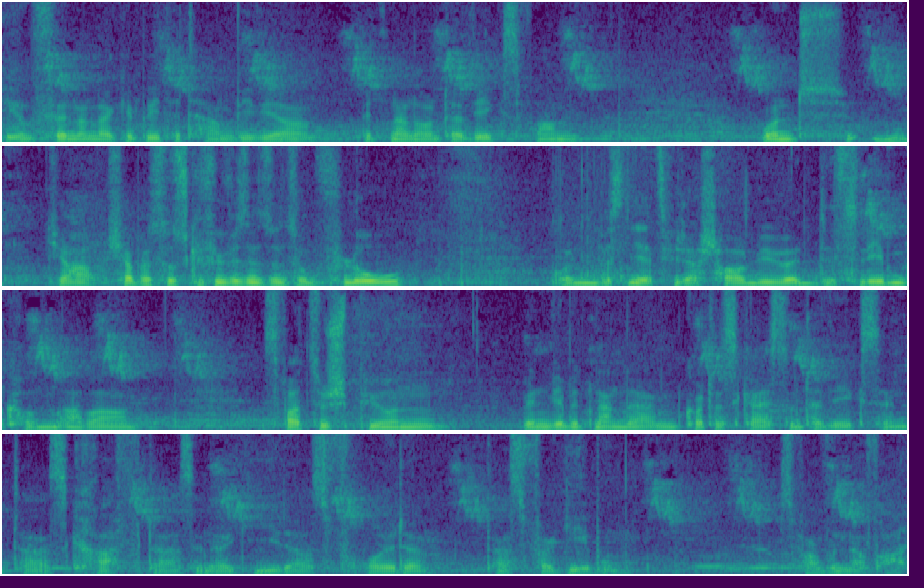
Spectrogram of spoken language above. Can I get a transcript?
wir füreinander gebetet haben, wie wir miteinander unterwegs waren. Und ja, ich habe jetzt das Gefühl, wir sind so zum Flow und müssen jetzt wieder schauen, wie wir in das Leben kommen. Aber es war zu spüren, wenn wir miteinander im Gottesgeist unterwegs sind, da ist Kraft, da ist Energie, da ist Freude, da ist Vergebung. Es war wunderbar.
